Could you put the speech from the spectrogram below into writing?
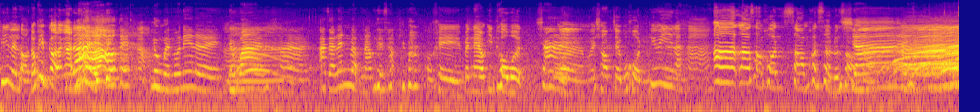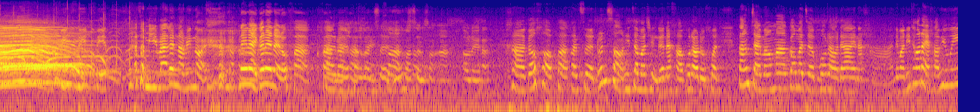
พี่เลยเหรอ ต้องพิมพ์ก่อนละกันได้ โอเค หนูเหมือนโมเน่เลยอยู่บ้านค่ะ อาจจะเล่นแบบน้ำในสระที่บ้านโอเค เป็นแนว introvert ใช่ เออไม่ชอบเจอผู้คนพี่วีล่ะคะเออเราสองคนซ้อมคอนเสิร์ตรุ่นสองใช่ค่ะฟิตฟิตฟิตอาจจะมีแวะเล่นน้ำนิดหน่อย ไหนๆก็ไหนๆเราฝากฝากหน่อยเลยค่ะฝากหน่อยคอนเสิร์ตฝากคอนเสิร์ตสองอะเอาเลยค่ะ ค่ะก็ขอฝากคอนเสิร์ตรุ่น 2 ที่จะมาถึงด้วยนะคะ พวกเราทุกคนตั้งใจมากๆ ก็มาเจอพวกเราได้นะคะ ในวันที่เท่าไหร่คะพี่วี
